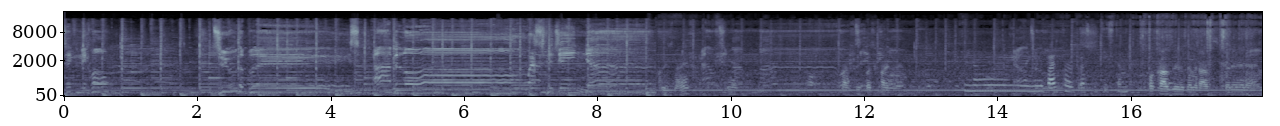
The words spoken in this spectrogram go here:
Take me home to the place I belong, West Virginia. Ти знаєш? Ні. Нашої пасхальної. Ну, мені не бачили просто тістом. Показую один раз, перевіряємо.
